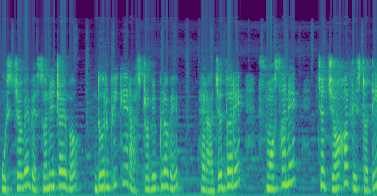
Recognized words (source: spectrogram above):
ଉତ୍ସବେ ବେସନେ ଚୈବ ଦୁର୍ଭିକେ ରାଷ୍ଟ୍ର ବିପ୍ଳବେ ରାଜଦ୍ୱାରେ ଶ୍ମଶାନେ ଚ ଜହ ତିଷ୍ଠତି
